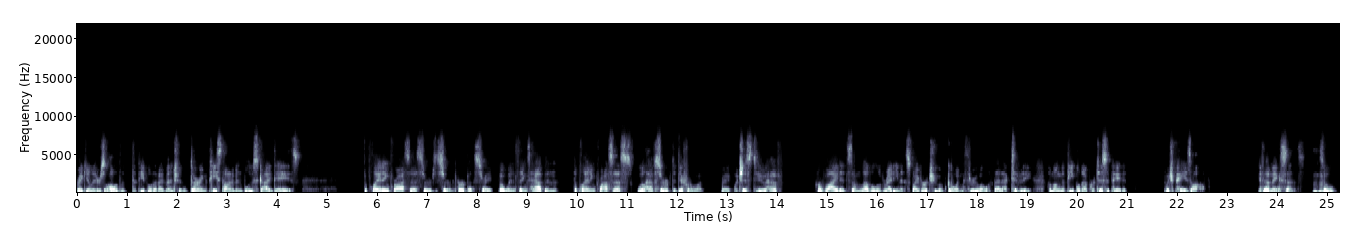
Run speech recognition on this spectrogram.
regulators, all the, the people that I mentioned during peacetime and blue sky days, the planning process serves a certain purpose, right? But when things happen, the planning process will have served a different one, right? Which is to have provided some level of readiness by virtue of going through all of that activity among the people that participated, which pays off, if that makes sense. Mm-hmm. So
